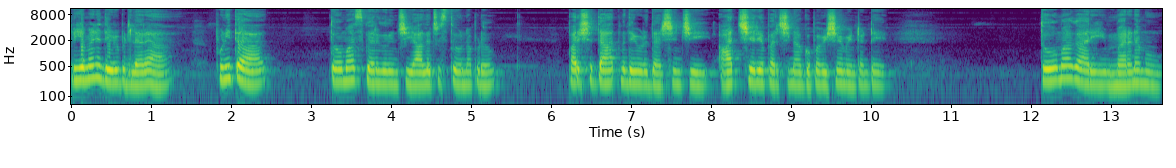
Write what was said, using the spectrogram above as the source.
ప్రియమైన దేవుడి బిడ్డలారా పునీత థోమాస్ గారి గురించి ఆలోచిస్తూ ఉన్నప్పుడు పరిశుద్ధ ఆత్మదేవుడు దర్శించి ఆశ్చర్యపరిచిన గొప్ప విషయం ఏంటంటే తోమా గారి మరణము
